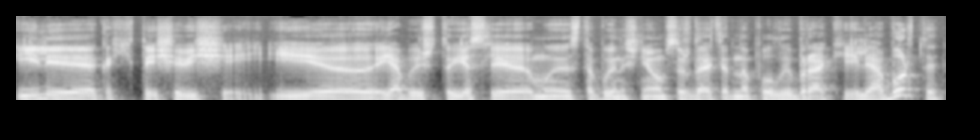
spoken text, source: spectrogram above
или каких-то еще вещей. И я боюсь, что если мы с тобой начнем обсуждать однополые браки или аборты,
